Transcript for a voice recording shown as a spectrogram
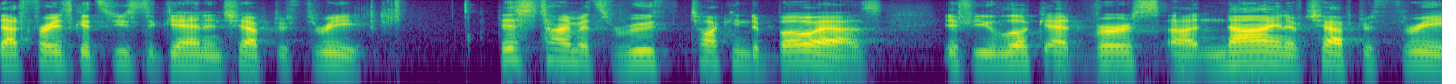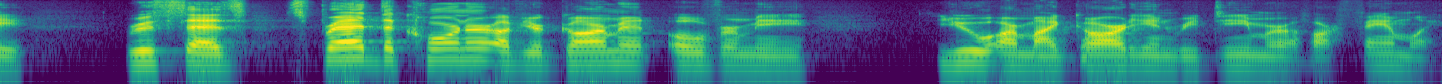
That phrase gets used again in chapter 3. This time it's Ruth talking to Boaz. If you look at verse uh, 9 of chapter 3, Ruth says, Spread the corner of your garment over me. You are my guardian redeemer of our family.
